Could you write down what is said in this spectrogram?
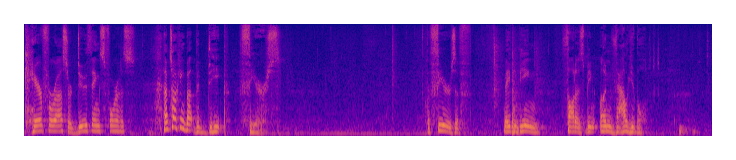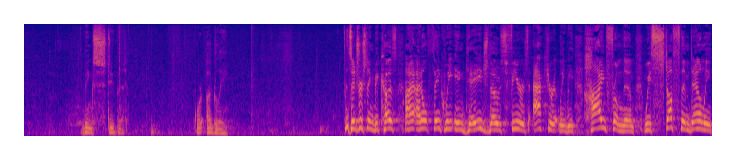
care for us or do things for us. I'm talking about the deep fears. The fears of maybe being thought as being unvaluable being stupid or ugly. It's interesting because I, I, don't think we engage those fears accurately. We hide from them. We stuff them down. We,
